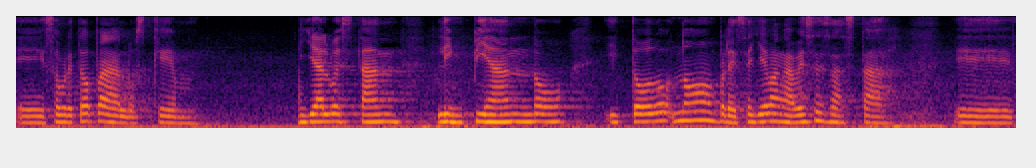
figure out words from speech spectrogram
eh, sobre todo para los que mm, ya lo están limpiando y todo. No, hombre, se llevan a veces hasta eh,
